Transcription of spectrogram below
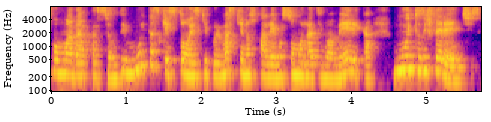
foi uma adaptação. Tem muitas questões que, por mais que nós falemos, somos Latinoamérica, muito diferentes.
